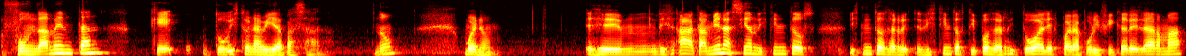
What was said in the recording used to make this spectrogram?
fundamentan que tuviste una vida pasada, ¿no? Bueno, em, ah, también hacían distintos, distintos, tipos de rituales para purificar el, arma,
